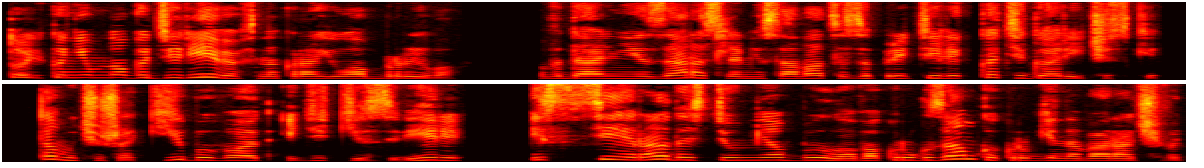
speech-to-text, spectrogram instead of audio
только немного деревьев на краю обрыва. В дальние заросли мне соваться запретили категорически. Там и чужаки бывают, и дикие звери. Из всей радости у меня было вокруг замка круги наворачивать,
